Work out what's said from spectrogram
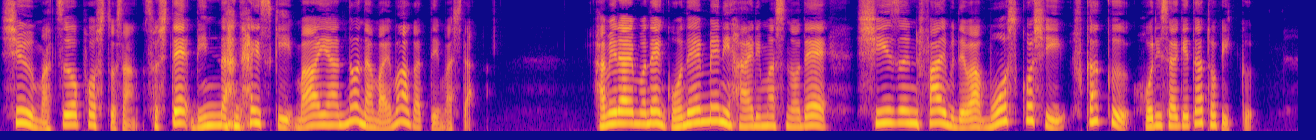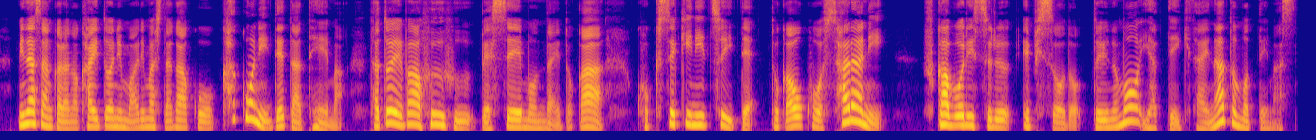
周松尾ポストさん、そしてみんな大好きマーヤンの名前も上がっていました。はみらいもね、5年目に入りますので、シーズン5ではもう少し深く掘り下げたトピック、皆さんからの回答にもありましたが、こう、過去に出たテーマ、例えば夫婦別姓問題とか、国籍についてとかをこう、さらに深掘りするエピソードというのもやっていきたいなと思っています。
